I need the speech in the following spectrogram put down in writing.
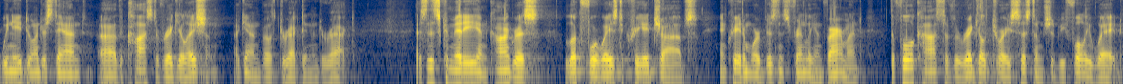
we need to understand uh, the cost of regulation, again, both direct and indirect. As this committee and Congress look for ways to create jobs and create a more business-friendly environment, the full cost of the regulatory system should be fully weighed.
